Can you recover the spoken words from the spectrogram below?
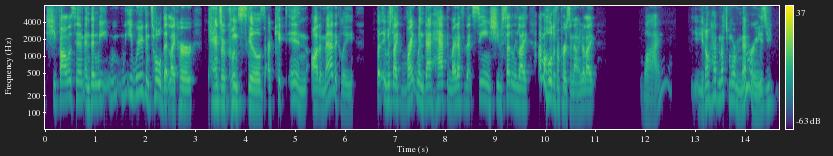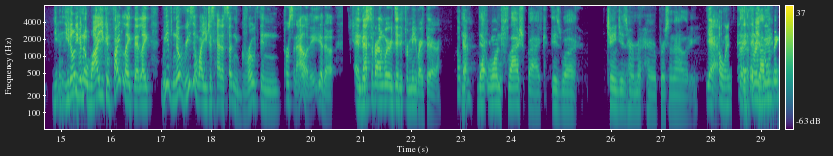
she follows him, and then we, we we're even told that like her Panzerkunst skills are kicked in automatically. But it was like right when that happened, right after that scene, she was suddenly like, "I'm a whole different person now." And you're like, "Why? You don't have much more memories. You you, you don't even know why you can fight like that. Like we have no reason why you just had a sudden growth in personality, you know." And that's around where it did it for me right there. Okay. that, that one flashback is what changes her her personality Yeah. Oh, and the, the first and- Moonbase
